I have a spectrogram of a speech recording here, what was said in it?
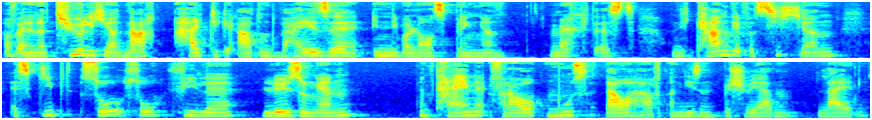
auf eine natürliche und nachhaltige Art und Weise in die Balance bringen möchtest. Und ich kann dir versichern, es gibt so, so viele Lösungen, und keine Frau muss dauerhaft an diesen Beschwerden leiden.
